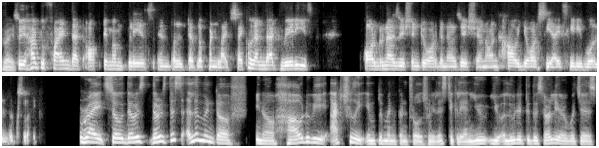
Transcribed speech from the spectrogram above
Right. So you have to find that optimum place in the development lifecycle, and that varies organization to organization on how your CI/CD world looks like. Right. So there is there is this element of you know how do we actually implement controls realistically, and you you alluded to this earlier, which is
